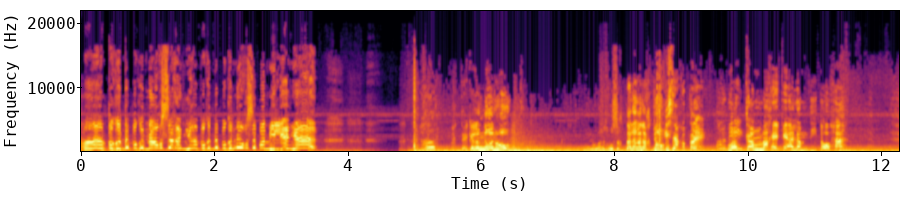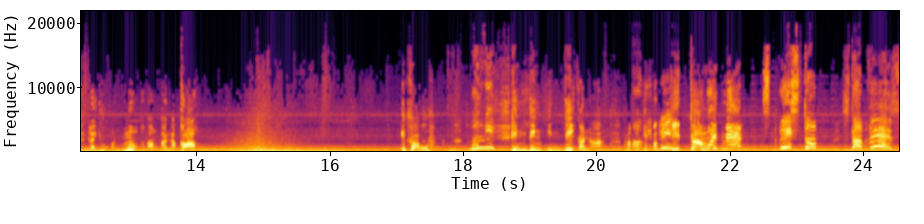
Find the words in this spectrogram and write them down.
Ma'am, pagod na pagod na ako sa kanya. Pagod na pagod na ako sa pamilya niya. Teka lang naman ho! Hindi naman susaktan ang anak nyo! Isa ka pa eh! Huwag kang makikialam dito, ha? Layuan mo ang anak ko! Ikaw, Mami, hinding-hindi ka na makikipagkita with me! please stop! Stop this!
